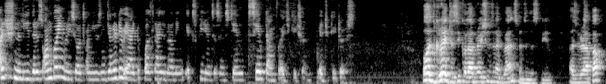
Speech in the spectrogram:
Additionally, there is ongoing research on using generative AI to personalize learning experiences and save time for education educators. Well, it's great to see collaborations and advancements in this field. As we wrap up,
